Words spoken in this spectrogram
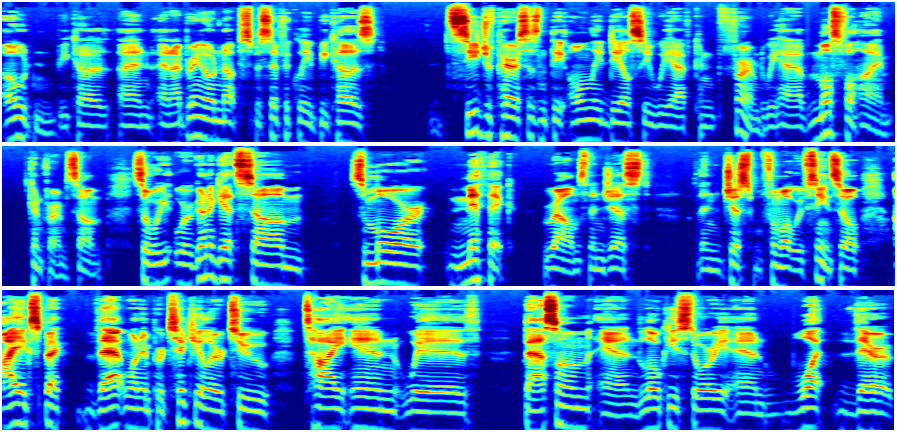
Odin because and and I bring Odin up specifically because Siege of Paris isn't the only DLC we have confirmed. We have Muspelheim confirmed some. So we, we're going to get some some more mythic realms than just than just from what we've seen. So I expect that one in particular to tie in with Basim and Loki's story and what their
